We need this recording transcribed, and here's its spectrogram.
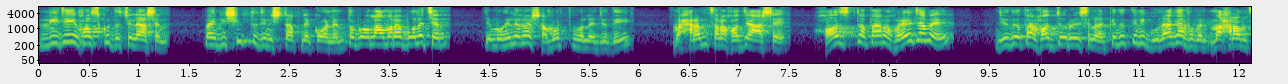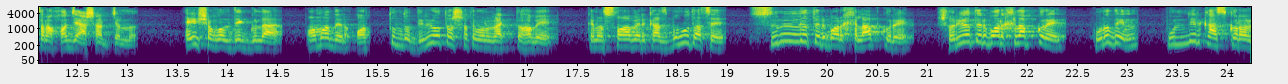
নিজেই হজ করতে চলে আসেন। ভাই, নিষিদ্ধ জিনিসটা আপনি করলেন। তবে ওলা আমরা বলেছেন যে মহিলারা সামর্থ্য হলে যদি মাহারাম ছাড়া হজে আসে, হজটা তার হয়ে যাবে, যদিও তার হজ জরুরি ছিল না, কিন্তু তিনি গুণাগার হবেন মাহারাম ছাড়া হজে আসার জন্য। এই সকল দিকগুলা আমাদের অত্যন্ত দৃঢ়তার সাথে মনে রাখতে হবে। কেন সবাবের কাজ বহুত আছে। সুন্নতের বর খেলাপ করে, শরীয়তের বর খেলাপ করে কোনোদিন পুণ্যের কাজ করার,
